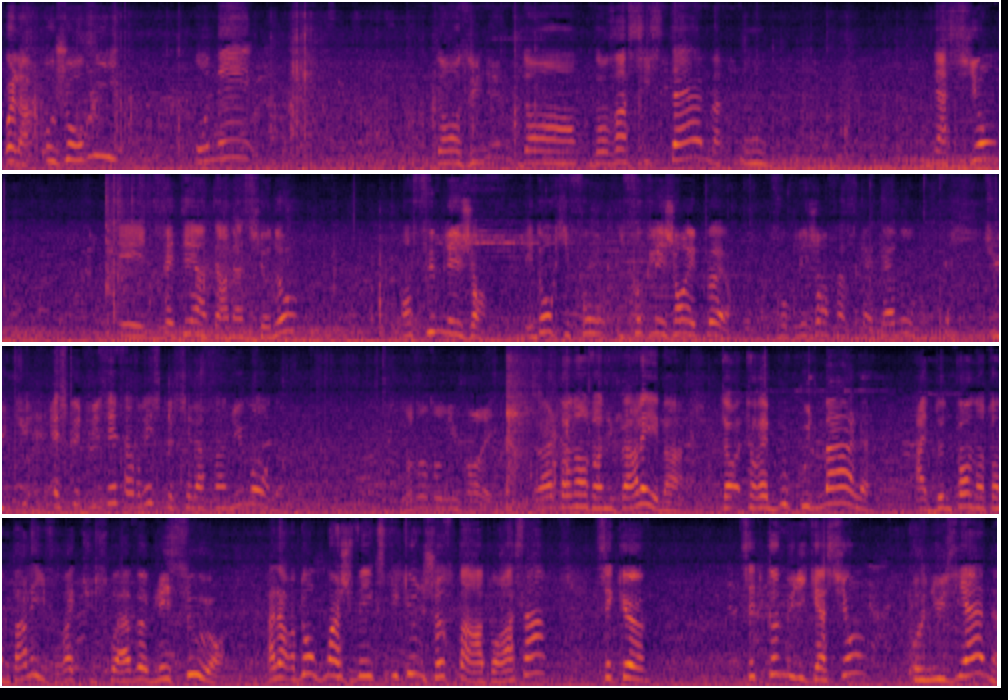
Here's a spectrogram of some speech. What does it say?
voilà, aujourd'hui, on est dans, une, dans, dans, un système où nation et traités internationaux enfument les gens. Et donc, il faut, il faut que les gens aient peur. Il faut que les gens fassent caca nous. Est-ce que tu sais, Fabrice, que c'est la fin du monde? J'en ai entendu parler. Ah, t'en as entendu parler, ben, t'aurais beaucoup de mal à de ne pas en entendre parler. Il faudrait que tu sois aveugle et sourd. Alors donc moi je vais expliquer une chose par rapport à ça, c'est que cette communication onusienne,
